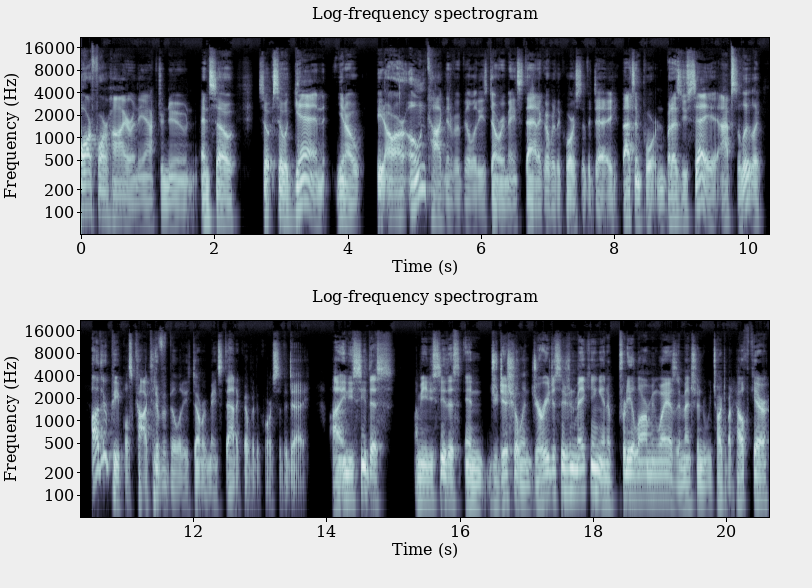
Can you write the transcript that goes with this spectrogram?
far, far higher in the afternoon. And so, so, so again, you know, our own cognitive abilities don't remain static over the course of a day. That's important. But as you say, absolutely. Other people's cognitive abilities don't remain static over the course of a day. Uh, and you see this, I mean, you see this in judicial and jury decision making in a pretty alarming way. As I mentioned, we talked about healthcare.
